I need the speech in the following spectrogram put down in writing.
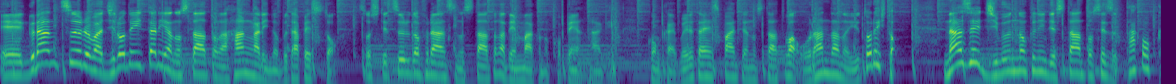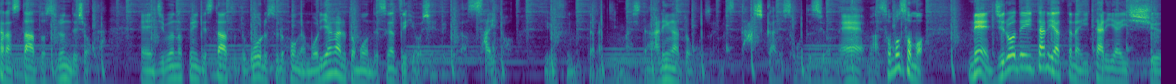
えー、グランツールはジロデイタリアのスタートがハンガリーのブダペストそしてツール・ド・フランスのスタートがデンマークのコペンハーゲン。今回ブエルタ・エスパーニャのスタートはオランダのユトレヒト。なぜ自分の国でスタートせず他国からスタートするんでしょうか、えー、自分の国でスタートとゴールする方が盛り上がると思うんですがぜひ教えてくださいというふうにいただきました。ありがとうございます。確かにそうですよね。まあそもそもねジロでイタリアってのはイタリア一周。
